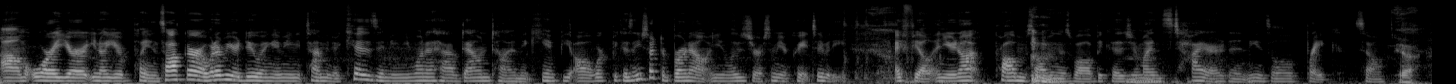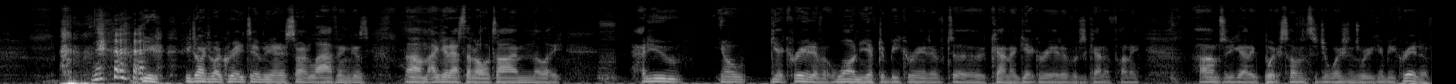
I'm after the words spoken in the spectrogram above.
um, or you're, you know, you're playing soccer or whatever you're doing. I mean, time with your kids. I mean, you want to have downtime. It can't be all work because then you start to burn out and you lose your some of your creativity. I feel, and you're not problem solving as well because your mind's tired and it needs a little break. So Yeah. you, you talked about creativity, and I started laughing because um, I get asked that all the time. They're like, "How do you, you know, get creative?" One, you have to be creative to kind of get creative, which is kind of funny. Um, so you got to put yourself in situations where you can be creative.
